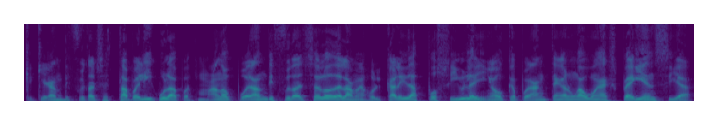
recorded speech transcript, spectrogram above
que quieran disfrutarse esta película, pues, mano, puedan disfrutárselo de la mejor calidad posible y ¿no? que puedan tener una buena experiencia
